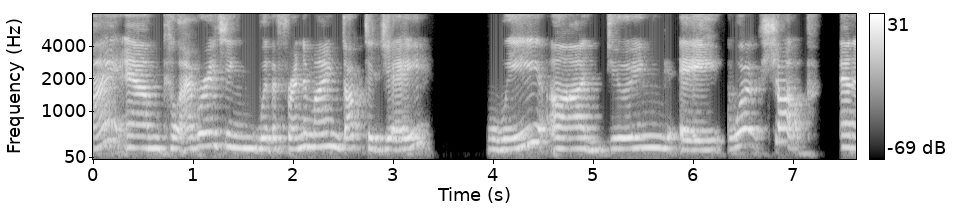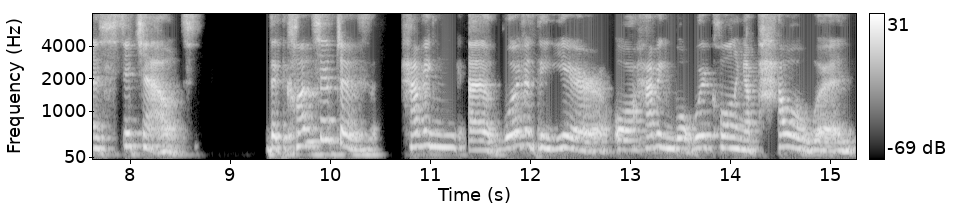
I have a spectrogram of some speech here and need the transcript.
I am collaborating with a friend of mine, Dr. J. We are doing a workshop and a stitch out. The concept of having a word of the year or having what we're calling a power word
